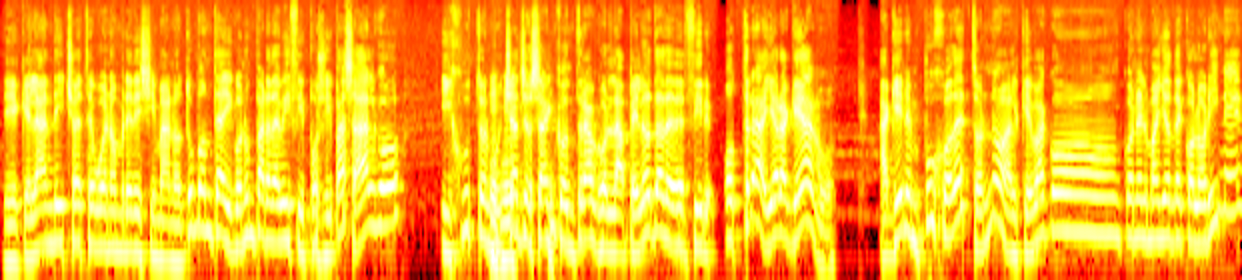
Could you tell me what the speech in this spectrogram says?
De que le han dicho a este buen hombre de Shimano, tú ponte ahí con un par de bicis por si pasa algo, y justo el muchacho se ha encontrado con la pelota de decir, ostras, ¿y ahora qué hago? ¿A quién empujo de estos, no? ¿Al que va con, el mayor de colorines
